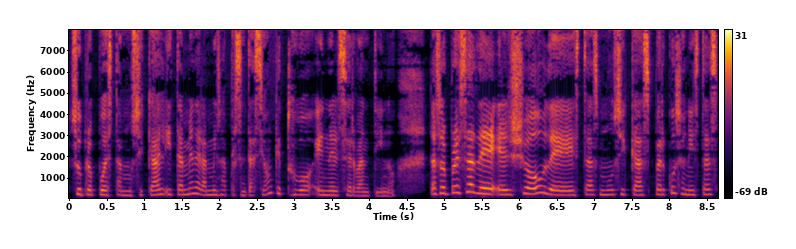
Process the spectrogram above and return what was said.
su propuesta musical y también de la misma presentación que tuvo en el Cervantino. La sorpresa del show de estas músicas percusionistas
